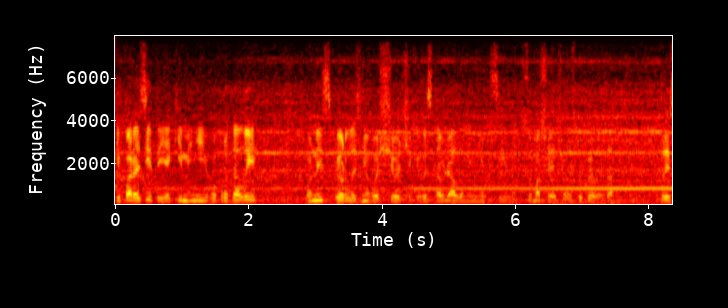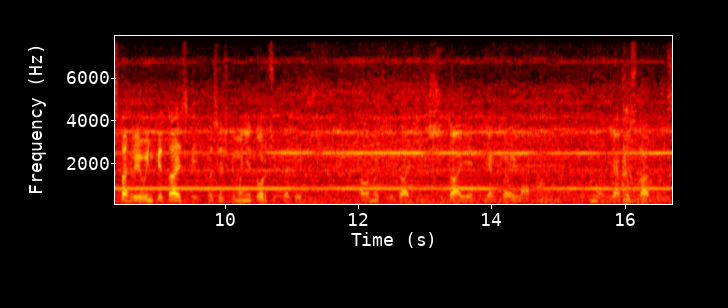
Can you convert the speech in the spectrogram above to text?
ці паразити, які мені його продали, вони сперли з нього щотчики, виставляли мені ціни. Сумасшедші. Ось купили за 300 гривень китайський, ось очки моніторчик такий, а воно ж датчик считає як переляк. Ну, якось так ось.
